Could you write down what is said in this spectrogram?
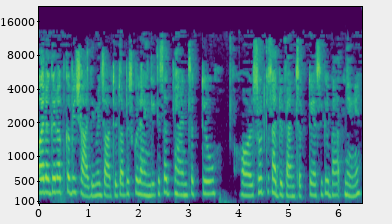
और अगर आप कभी शादी में जाते हो तो आप इसको लहंगे के साथ पहन सकते हो। और सूट के साथ भी पहन सकते हैं ऐसी कोई बात नहीं है।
